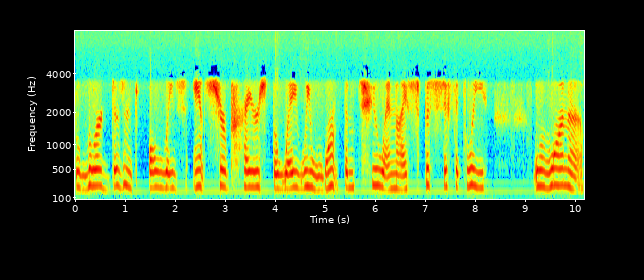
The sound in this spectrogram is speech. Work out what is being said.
the Lord doesn't always answer prayers the way we want them to. And I specifically want to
